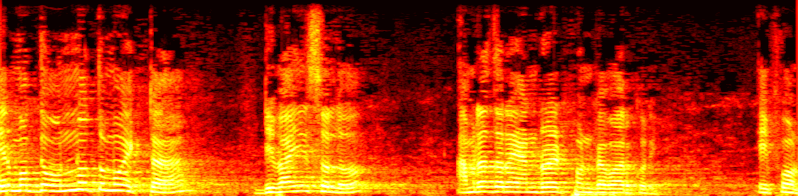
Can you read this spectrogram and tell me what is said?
এর মধ্যে অন্যতম একটা ডিভাইস হলো, আমরা যারা অ্যান্ড্রয়েড ফোন ব্যবহার করি, এই ফোন।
